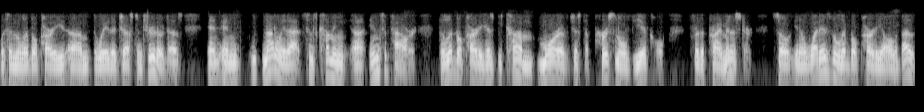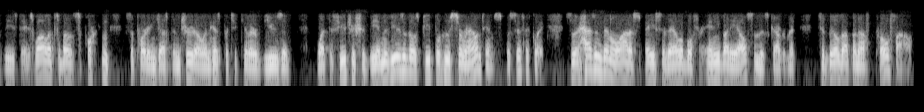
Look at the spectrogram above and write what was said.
within the Liberal Party um, the way that Justin Trudeau does. And and not only that, since coming uh, into power, the Liberal Party has become more of just a personal vehicle for the Prime Minister. So, you know, what is the Liberal Party all about these days? Well, it's about supporting supporting Justin Trudeau and his particular views of what the future should be and the views of those people who surround him specifically. So there hasn't been a lot of space available for anybody else in this government to build up enough profile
